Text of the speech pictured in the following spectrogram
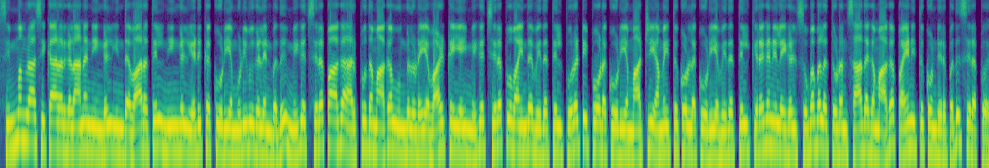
சிம்மம் ராசிக்காரர்களான நீங்கள் இந்த வாரத்தில் நீங்கள் எடுக்கக்கூடிய முடிவுகள் என்பது மிகச் சிறப்பாக அற்புதமாக உங்களுடைய வாழ்க்கையை மிகச் சிறப்பு வாய்ந்த விதத்தில் புரட்டி போடக்கூடிய மாற்றி அமைத்துக் கொள்ளக்கூடிய விதத்தில் கிரகநிலைகள் சுபபலத்துடன் சாதகமாக பயணித்துக் கொண்டிருப்பது சிறப்பு.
